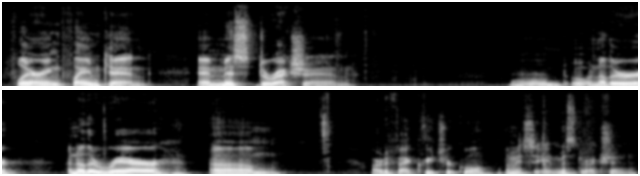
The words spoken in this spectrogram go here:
Flaring Flamekin, and Misdirection. And oh, another another rare um, artifact creature. Cool. Let me see. Misdirection.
